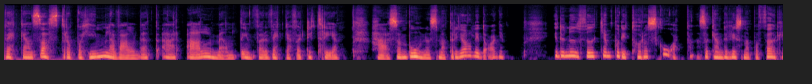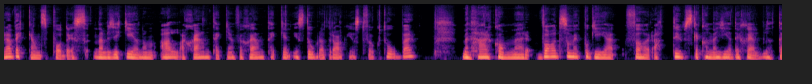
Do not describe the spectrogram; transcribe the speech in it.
Veckans astro på himlavalvet är allmänt inför vecka 43, här som bonusmaterial idag. Är du nyfiken på ditt horoskop så kan du lyssna på förra veckans poddis när vi gick igenom alla stjärntecken för stjärntecken i stora drag just för oktober. Men här kommer vad som är på G för att du ska kunna ge dig själv lite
